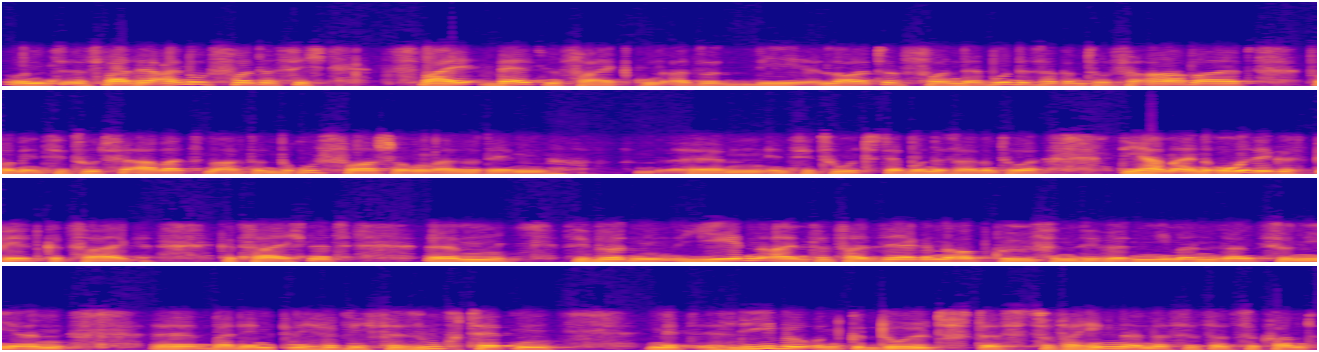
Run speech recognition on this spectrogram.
Und es war sehr eindrucksvoll, dass sich zwei Welten zeigten. Also die Leute von der Bundesagentur für Arbeit, vom Institut für Arbeitsmarkt und Berufsforschung, also dem ähm, Institut der Bundesagentur, die haben ein rosiges Bild gezeig, gezeichnet. Ähm, sie würden jeden Einzelfall sehr genau prüfen. Sie würden niemanden sanktionieren, äh, bei dem sie nicht wirklich versucht hätten, mit Liebe und Geduld das zu verhindern, dass es dazu kommt.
